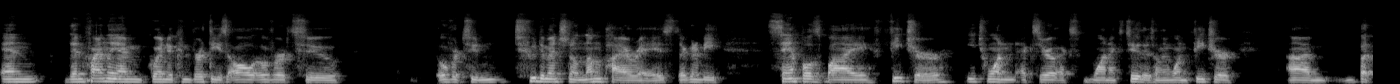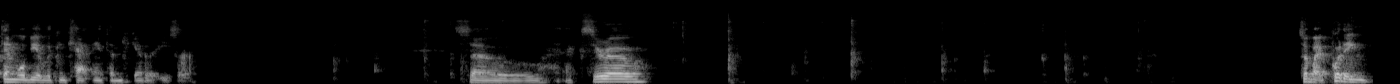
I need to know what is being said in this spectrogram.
And then finally, I'm going to convert these all over to over to two-dimensional NumPy arrays. They're going to be samples by feature, each one x0, x1, x2. There's only one feature, um, but then we'll be able to concatenate them together easily. So x0, So by putting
